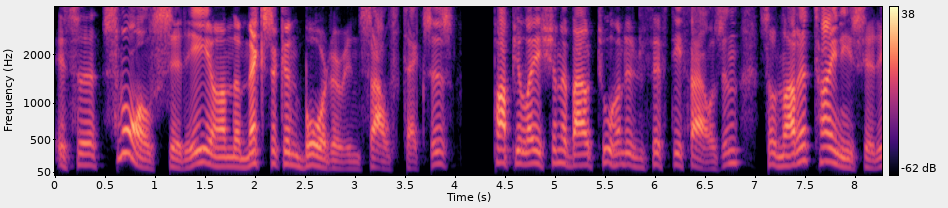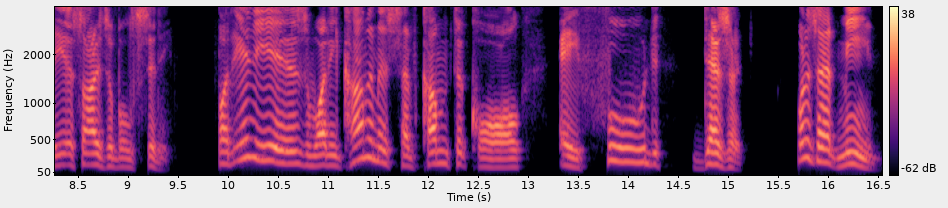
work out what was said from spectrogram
It's a small city on the Mexican border in South Texas. Population about 250,000, so not a tiny city, a sizable city. But it is what economists have come to call a food desert. What does that mean?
